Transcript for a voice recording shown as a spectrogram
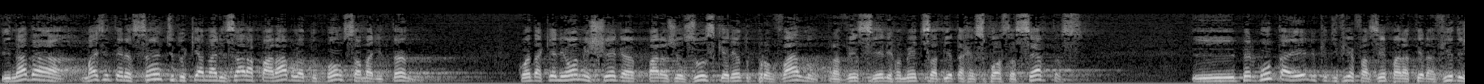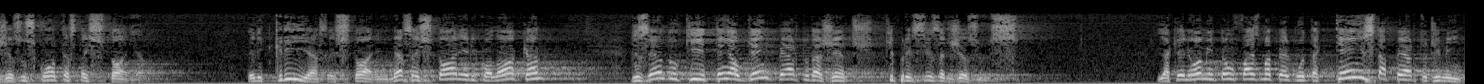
E nada mais interessante do que analisar a parábola do bom samaritano, quando aquele homem chega para Jesus querendo prová-lo para ver se ele realmente sabia das respostas certas, e pergunta a ele o que devia fazer para ter a vida, e Jesus conta esta história. Ele cria essa história, e nessa história ele coloca dizendo que tem alguém perto da gente que precisa de Jesus. E aquele homem então faz uma pergunta: quem está perto de mim?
